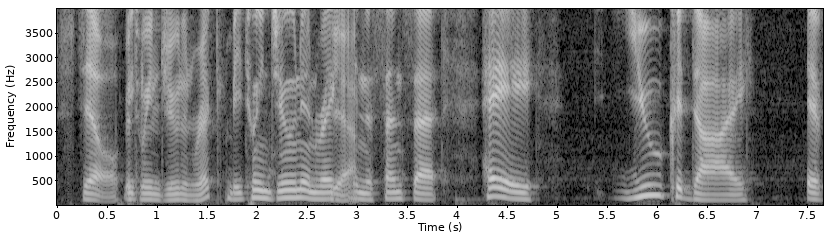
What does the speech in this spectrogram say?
still Between June and Rick. between June and Rick Yeah. in the sense that, hey, you could die if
